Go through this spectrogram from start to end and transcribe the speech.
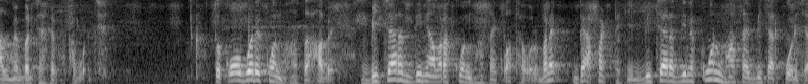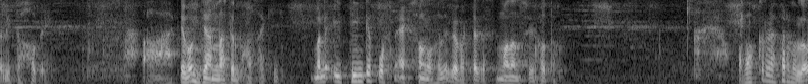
আলমে বারজাকের কথা বলছি। তো কবরে কোন ভাষা হবে? বিচারের দিনে আমরা কোন ভাষায় কথা বলব? মানে ব্যাপারটা কি? বিচারের দিনে কোন ভাষায় বিচার পরিচালিত হবে? এবং জান্নাতের ভাষা কি? মানে এই তিনটে প্রশ্ন একসঙ্গে হলে ব্যাপারটা বেশ মানানসই হতো। অবাক্য ব্যাপার হলো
